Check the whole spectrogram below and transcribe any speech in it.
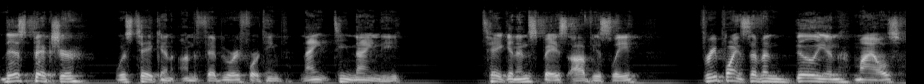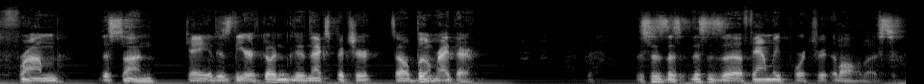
this picture was taken on February 14th, 1990 taken in space, obviously, 3.7 billion miles from the sun. Okay, it is the Earth. Go ahead and do the next picture. So, boom, right there. This is, a, this is a family portrait of all of us.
